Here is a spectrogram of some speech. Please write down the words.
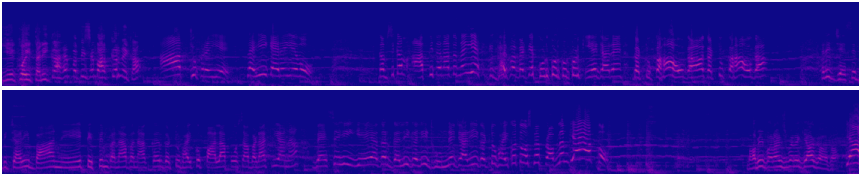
ये कोई तरीका है पति से बात करने का? आप चुप रहिए सही कह रही है वो। कम से कम आपकी तरह तो नहीं है कि घर पर बैठ के कुड़ कुड़ कुड़ कुड़ किए जा रहे हैं। गट्टू कहाँ होगा? गट्टू कहाँ होगा? अरे जैसे बेचारी बा ने टिफ़िन बना बना कर गट्टू भाई को पाला पोसा बड़ा किया ना वैसे ही ये अगर गली गली ढूँढने जा रही है गट्टू भाई को तो उसमें प्रॉब्लम क्या है आपको? भाभी परांश मैंने क्या कहा था? क्या?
